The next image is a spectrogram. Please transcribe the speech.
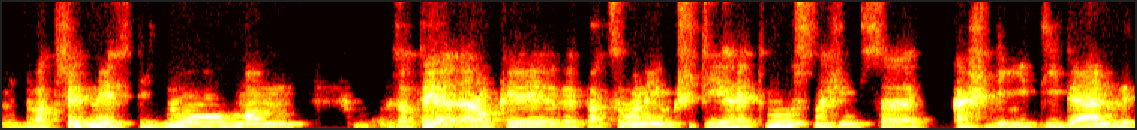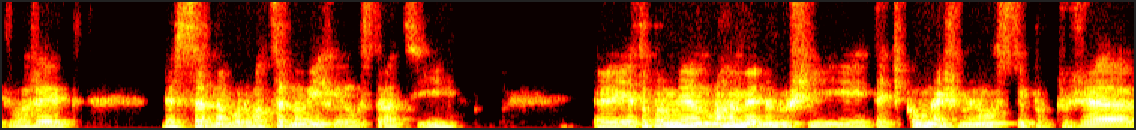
dva, tři dny v týdnu, mám za ty roky vypracovaný určitý rytmus, snažím se každý týden vytvořit 10 nebo 20 nových ilustrací. Je to pro mě mnohem jednodušší teď než v minulosti, protože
